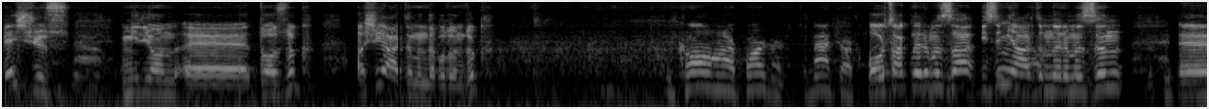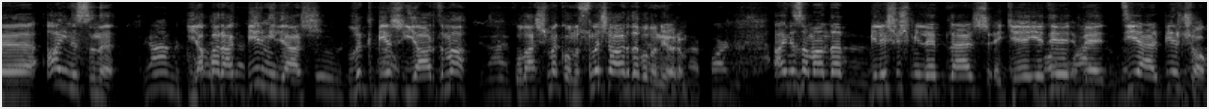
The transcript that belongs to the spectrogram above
500 milyon e, dozluk aşı yardımında bulunduk. Ortaklarımıza bizim yardımlarımızın e, aynısını yaparak of 1 milyarlık bir yardıma ulaşma konusunda çağrıda bulunuyorum. Aynı zamanda Birleşmiş Milletler, G7 ve diğer birçok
